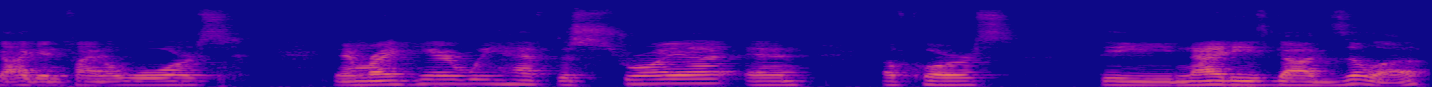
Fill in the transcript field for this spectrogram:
Gigan Final Wars. Then right here we have Destoroyah and of course the 90s Godzilla.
